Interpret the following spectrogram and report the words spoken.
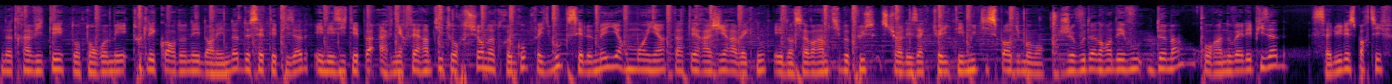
notre invité dont on remet toutes les coordonnées dans les notes de cet épisode et n'hésitez pas à venir faire un petit tour sur notre groupe Facebook, c'est le meilleur moyen d'interagir avec nous et d'en savoir un petit peu plus sur les actualités multisports du moment. Je vous donne rendez-vous demain pour un nouvel épisode. Salut les sportifs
